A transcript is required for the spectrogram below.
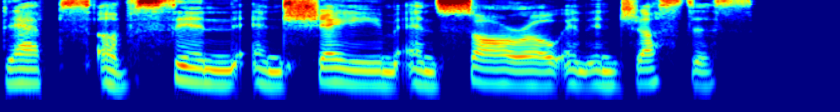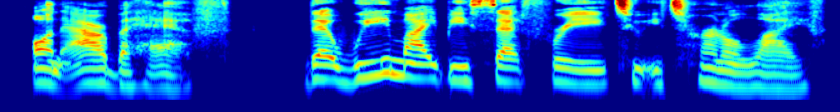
depths of sin and shame and sorrow and injustice on our behalf, that we might be set free to eternal life,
